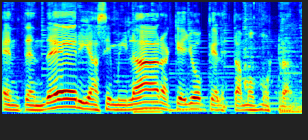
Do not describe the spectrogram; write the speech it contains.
entender y asimilar aquello que le estamos mostrando.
